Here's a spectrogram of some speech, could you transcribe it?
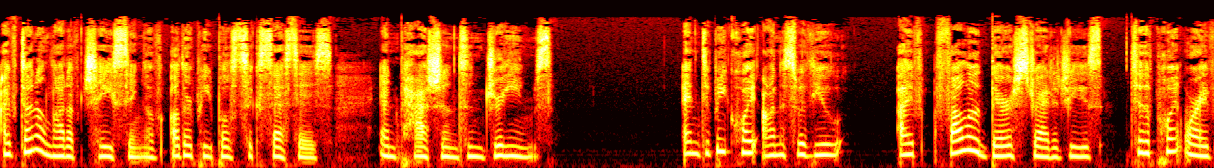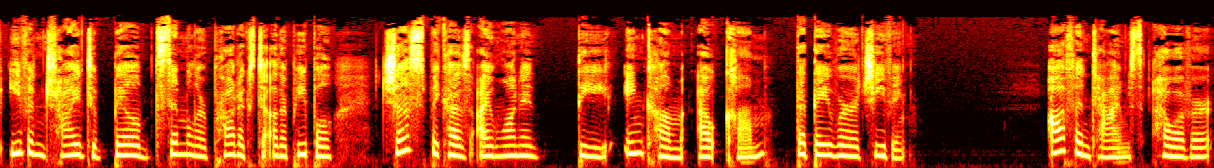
I've done a lot of chasing of other people's successes and passions and dreams. And to be quite honest with you, I've followed their strategies to the point where I've even tried to build similar products to other people just because I wanted the income outcome that they were achieving. Oftentimes, however,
